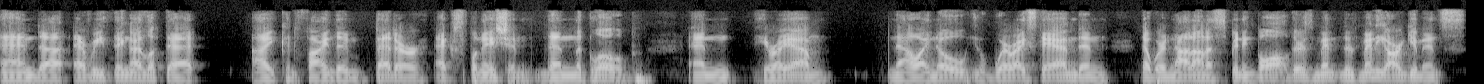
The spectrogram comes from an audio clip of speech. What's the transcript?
And uh, everything I looked at, I could find a better explanation than the globe. And here I am. Now I know, you know where I stand and that we're not on a spinning ball. There's many, there's many arguments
